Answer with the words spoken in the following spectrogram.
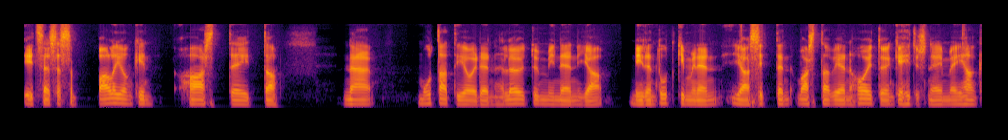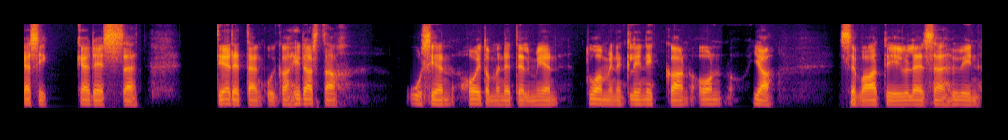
itse asiassa paljonkin haasteita. Nämä mutaatioiden löytyminen ja niiden tutkiminen ja sitten vastaavien hoitojen kehitys, ne ei mene ihan käsi kädessä. Tiedetään, kuinka hidasta uusien hoitomenetelmien tuominen klinikkaan on ja se vaatii yleensä hyvin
